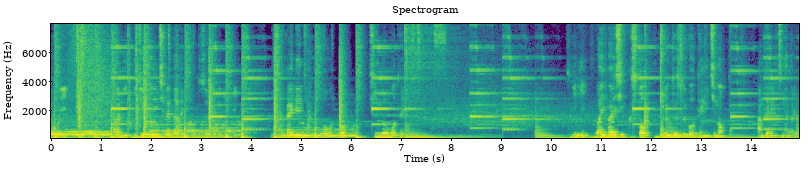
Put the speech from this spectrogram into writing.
で完全に覆いさらに20のインシベーターでマウントすることにより3回電磁の高音と振動も低減させています次に Wi-Fi6 と Bluetooth5.1 のアンテナにつながるケ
